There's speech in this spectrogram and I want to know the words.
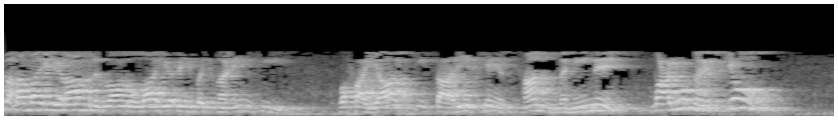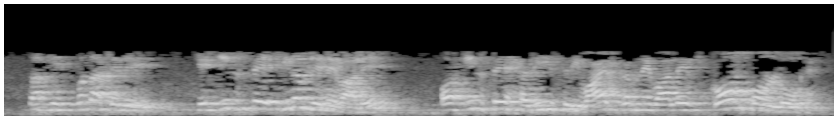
صحابہ کرام رضوان اللہ علیہ مجمعین کی وفایات کی تاریخیں، سن، مہینے معلوم ہے کیوں؟ تاکہ پتہ چلے کہ ان سے علم لینے والے اور ان سے حدیث روایت کرنے والے کون کون لوگ ہیں؟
